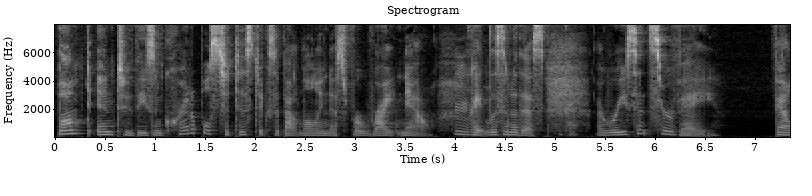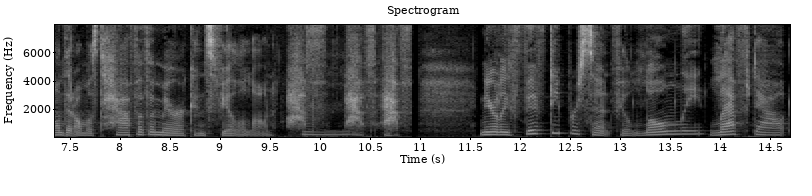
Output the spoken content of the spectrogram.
bumped into these incredible statistics about loneliness for right now. Mm. Okay, listen to this. Okay. A recent survey found that almost half of Americans feel alone. Half, mm. half, half. Nearly 50% feel lonely, left out,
